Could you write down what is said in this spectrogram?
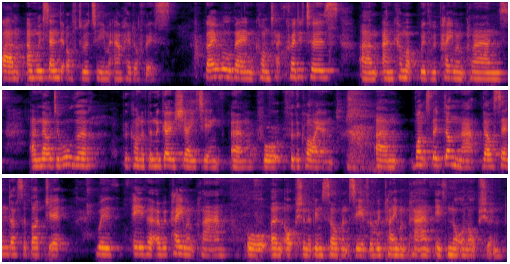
um, and we send it off to a team at our head office. They will then contact creditors um, and come up with repayment plans, and they'll do all the the kind of the negotiating um, for for the client. Um, once they've done that, they'll send us a budget with either a repayment plan or an option of insolvency if a repayment plan is not an option.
